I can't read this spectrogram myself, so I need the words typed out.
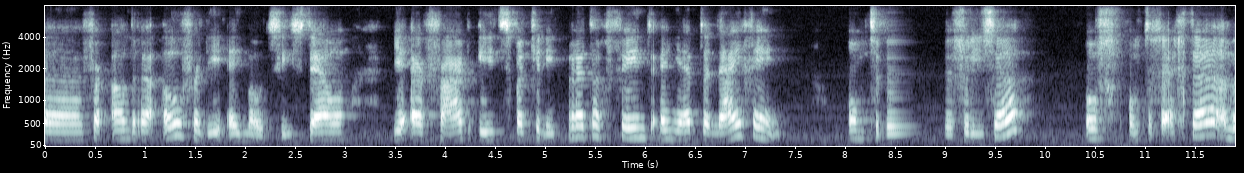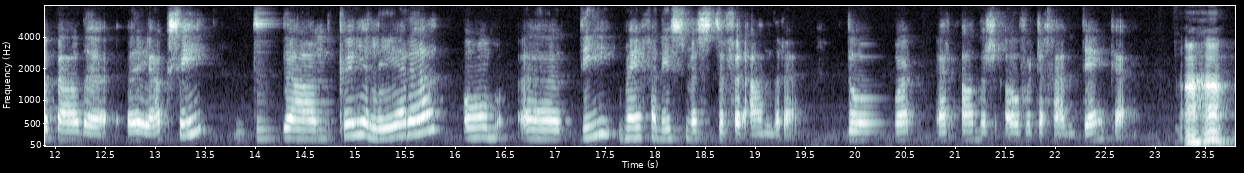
uh, veranderen over die emoties. Stel, je ervaart iets wat je niet prettig vindt en je hebt de neiging om te bevriezen of om te vechten, een bepaalde reactie. Dan kun je leren om uh, die mechanismes te veranderen. Door er anders over te gaan denken. Aha,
